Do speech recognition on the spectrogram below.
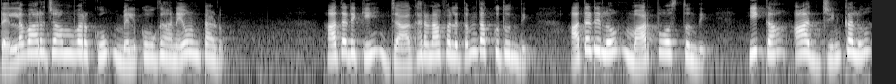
తెల్లవారుజాము వరకు మెలకువగానే ఉంటాడు. అతడికి జాగరణ ఫలితం దక్కుతుంది. అతడిలో మార్పు వస్తుంది. ఇక ఆ జింకలు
